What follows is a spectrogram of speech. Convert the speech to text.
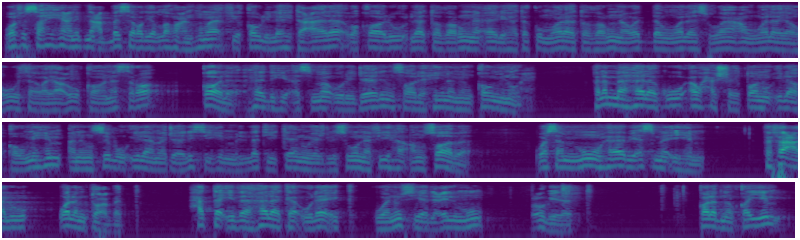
وفي الصحيح عن ابن عباس رضي الله عنهما في قول الله تعالى وقالوا لا تذرون آلهتكم ولا تذرون ودا ولا سواعا ولا يغوث ويعوق ونسرا قال هذه أسماء رجال صالحين من قوم نوح. فلما هلكوا أوحى الشيطان إلى قومهم أن انصبوا إلى مجالسهم التي كانوا يجلسون فيها أنصابا وسموها بأسمائهم. ففعلوا ولم تعبد. حتى إذا هلك أولئك ونسي العلم عبدت. قال ابن القيم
